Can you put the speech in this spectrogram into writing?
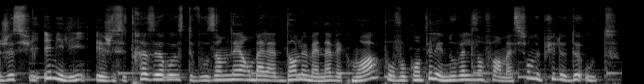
Je suis Émilie et je suis très heureuse de vous emmener en balade dans le Maine avec moi pour vous conter les nouvelles informations depuis le 2 août.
